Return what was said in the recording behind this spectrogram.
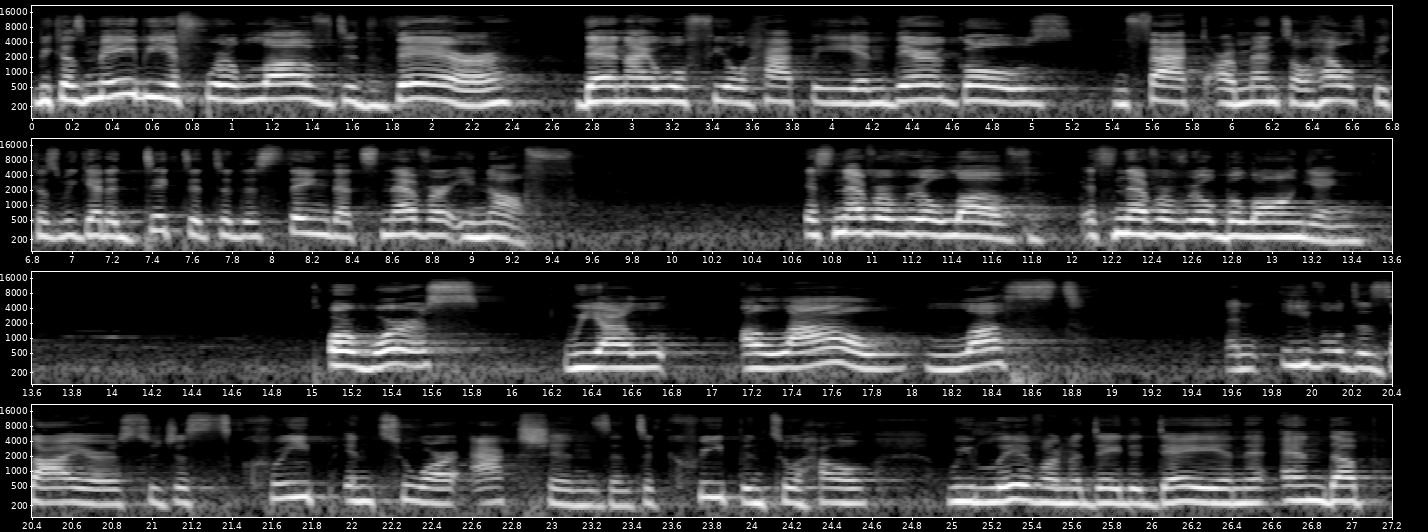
Because maybe if we're loved there, then I will feel happy. And there goes, in fact, our mental health because we get addicted to this thing that's never enough. It's never real love, it's never real belonging. Or worse, we are, allow lust and evil desires to just creep into our actions and to creep into how we live on a day to day and end up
